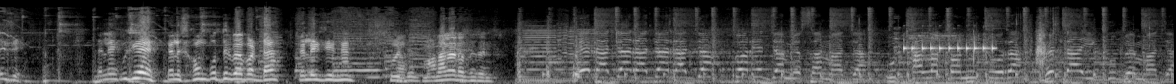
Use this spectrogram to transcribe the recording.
এই যে তাহলে বুঝে তাহলে সম্পত্তির ব্যাপারটা তাহলে যে নেন। মালাটা ধরেন। হাসা মাজা উঠালো তনি তোরা হেটাই খুবে মাজা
